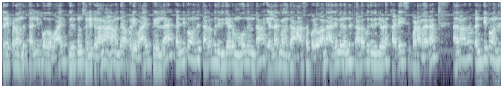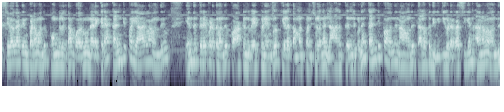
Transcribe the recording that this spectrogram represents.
திரைப்படம் வந்து தள்ளி போக வாய்ப்பு இருக்குன்னு சொல்லிட்டு இருக்காங்க ஆனால் வந்து அப்படி வாய்ப்பு இல்லை. கண்டிப்பாக வந்து தளபதி விஜயோட மோதுன்னு தான் எல்லாருமே வந்து ஆசைப்படுவாங்க. அதேமாரி வந்து தளபதி விதியோட கடைசி படம் வேற. அதனால வந்து கண்டிப்பாக வந்து சிவகார்த்திகேயன் படம் வந்து பொங்கலுக்கு தான் வரும்னு நினைக்கிறேன். கண்டிப்பாக யாரெல்லாம் வந்து எந்த திரைப்படத்தை வந்து பார்க்கணும் வெயிட் பண்ணிங்களோ கீழே கமெண்ட் பண்ணி சொல்லுங்கள் நானும் தெரிஞ்சுக்கிறேன். கண்டிப்பாக வந்து நான் வந்து தளபதி விஜயோட ரசிகன். அதனால் வந்து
